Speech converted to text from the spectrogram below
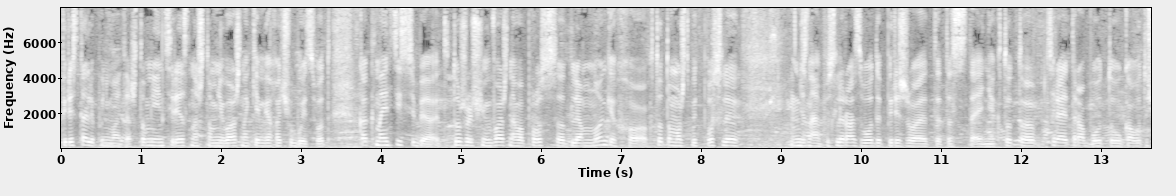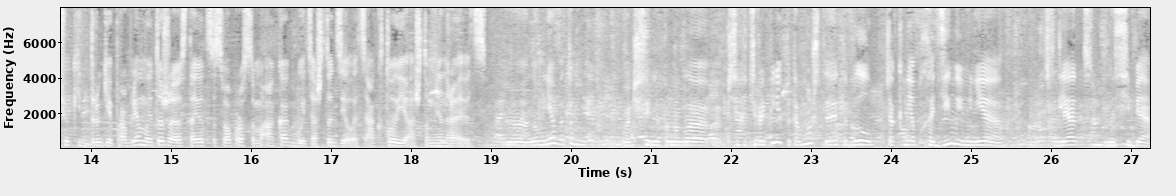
перестали понимать, а что мне интересно, что мне важно, кем я хочу быть. Вот как найти себя? Это тоже очень важный вопрос для многих. Кто-то, может быть, после, не знаю, после развода переживает это состояние, кто-то теряет работу, у кого-то еще какие-то другие проблемы, и тоже остается с вопросом, а как быть, а что делать, а кто я, что мне нравится? А, ну, мне в этом очень сильно помогла э, психотерапия, потому что это был так необходимый мне взгляд на себя.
